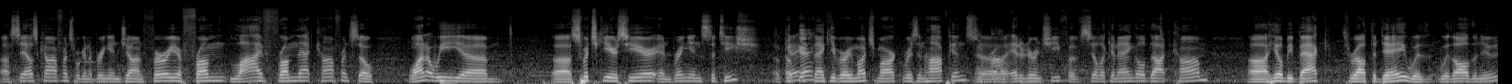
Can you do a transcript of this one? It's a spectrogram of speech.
uh, sales conference. We're going to bring in John Furrier from live from that conference. So why don't we um, uh, switch gears here and bring in Satish? Okay. Okay. Thank you very much, Mark Rizzn Hopkins, No uh, editor in chief of SiliconAngle.com. Uh, he'll be back throughout the day with, with all the news.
